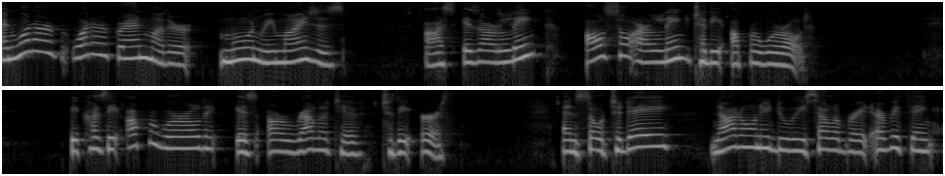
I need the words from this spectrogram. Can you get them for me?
And what our, what our grandmother Moon reminds us, us is our link, also our link to the upper world. Because the upper world is our relative to the earth. And so today, not only do we celebrate everything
